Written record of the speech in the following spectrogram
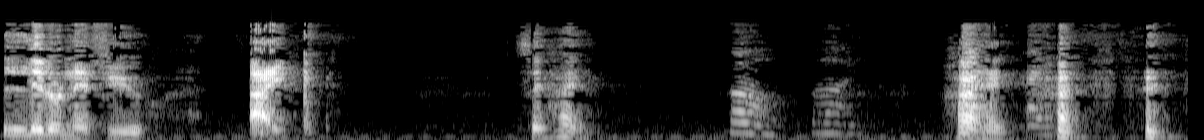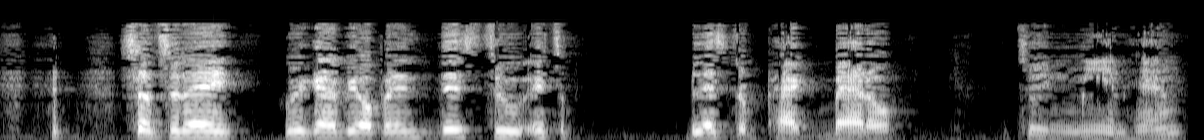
little nephew, Ike. Say hi. Oh, right. Hi. so today, we're gonna be opening this too. It's a blister pack battle between me and him.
